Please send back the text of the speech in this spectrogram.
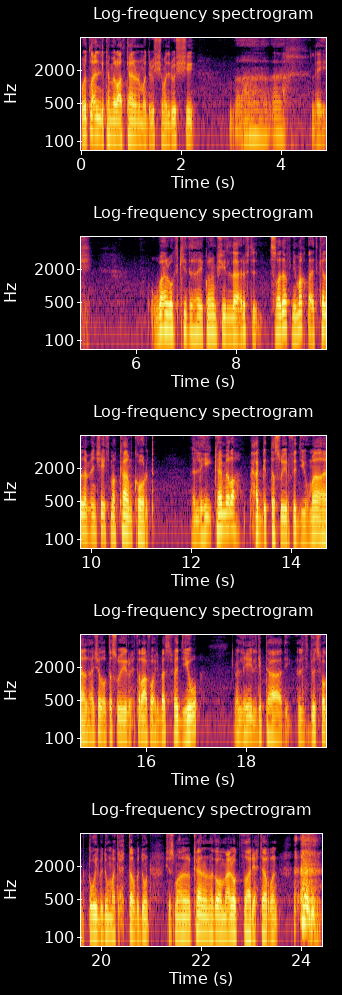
ويطلع لي كاميرات كانون وما أدري وش وما أدري وش. آه آه ليه؟ ومع الوقت كذا هيك وأنا أمشي إلا عرفت تصادفني مقطع يتكلم عن شيء اسمه camcorder اللي هي كاميرا حق التصوير فيديو. ما لها شغل تصوير احتراف بس فيديو اللي هي اللي جبتها هذه اللي تجلس وقت طويل بدون ما تحتر بدون شو اسمه ال Canon هذول مع الوقت ظهر يحترن.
